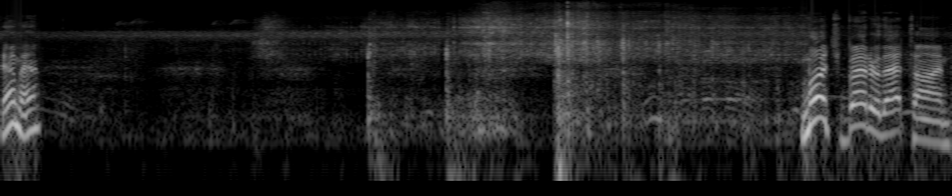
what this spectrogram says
Yeah, man. Much better that time.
